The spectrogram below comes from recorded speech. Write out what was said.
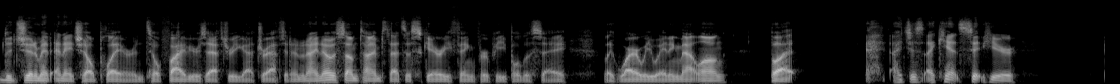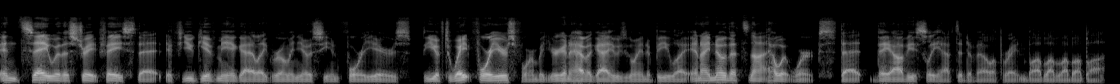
legitimate NHL player until five years after he got drafted. And I know sometimes that's a scary thing for people to say, like, why are we waiting that long? But I just I can't sit here and say with a straight face that if you give me a guy like Roman Josi in four years, you have to wait four years for him, but you're going to have a guy who's going to be like, and I know that's not how it works, that they obviously have to develop right and blah, blah, blah, blah, blah.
